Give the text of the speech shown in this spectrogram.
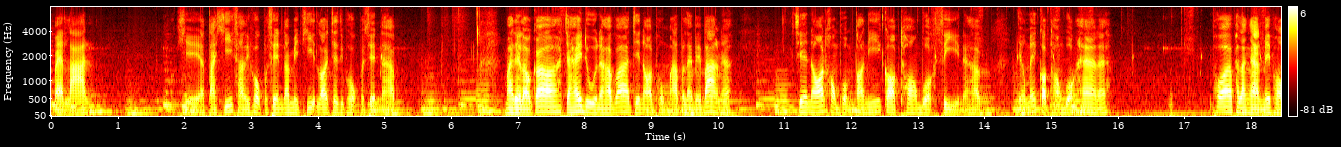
8 ล้าน โอเค อัตราคี36%ดาเมจคี176%นะครับ มาเดี๋ยวเราก็จะให้ดูนะครับว่าเจนอตผมอัพอะไรไปบ้างนะ เจนอตของผมตอนนี้กรอบทองบวก 4 นะครับ ยังไม่กรอบทองบวก 5 นะ เพราะว่าพลังงานไม่พอ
